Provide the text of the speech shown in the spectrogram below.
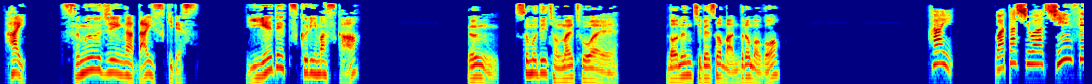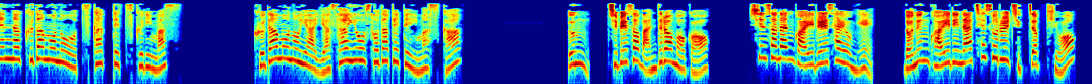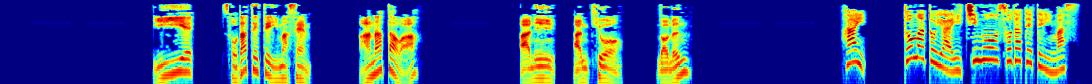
はい。スムージーが大好きです。家で作りますか 응, 스무디 정말 좋아해. 너는 집에서 만들어 먹어? はい。私は新鮮な果物を使って作ります。果物や野菜を育てていますか 응, 집에서 만들어 먹어. 신선한 과일을 사용해. 너는 과일이나 채소를 직접 키워? いいえ、育てていません。あなたは 아니, 안 키워. 너는? はい。トマトやイチゴを育てています。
